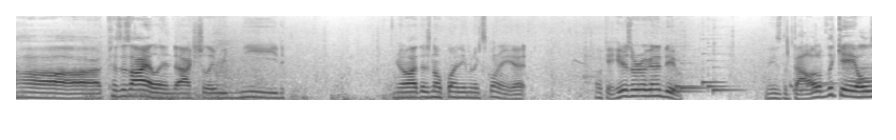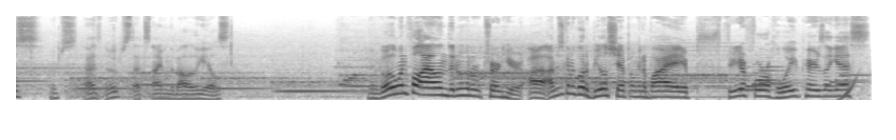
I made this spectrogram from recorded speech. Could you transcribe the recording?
Uh, cause this island, actually, we need... You know what, there's no point in even exploring it yet. Okay, here's what we're gonna do. Use the Ballad of the Gales. Oops, that's, oops, that's not even the Ballad of the Gales. I'm gonna go to Windfall Island, then we're gonna return here. Uh, I'm just gonna go to Beedle Ship. I'm gonna buy three or four Hyoi pears, I guess.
